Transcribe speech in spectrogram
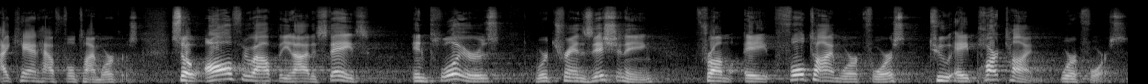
I can't have full-time workers. So all throughout the United States, employers were transitioning from a full-time workforce to a part-time workforce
